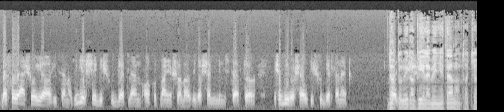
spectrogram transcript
befolyásolja, hiszen az ügyészség is független, alkotmányosan az igazsági minisztertől, és a bíróságok is függetlenek. De attól még a véleményét elmondhatja?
